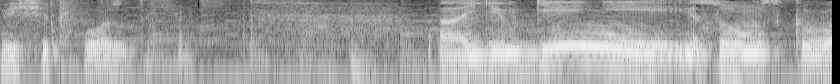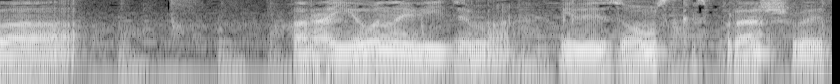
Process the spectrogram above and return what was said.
висит в воздухе. А, Евгений из Омского района, видимо, или из Омска спрашивает.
